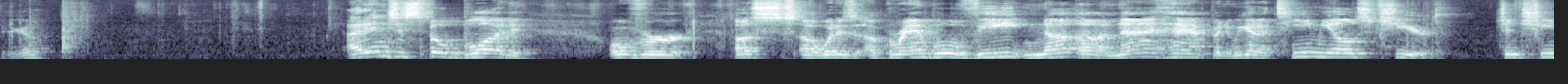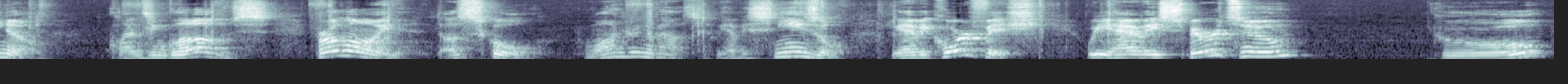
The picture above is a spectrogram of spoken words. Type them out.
There you go. I didn't just spill blood over us. Uh, what is it, a Granbull V? Nuh-uh, not happening. We got a Team Yellow's Cheer, Cinccino, Cleansing Gloves, Purrloin, Duskull, Wandering About. We have a Sneasel. We have a Corphish. We have a Spiritomb. Cool.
